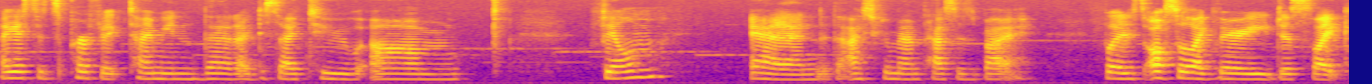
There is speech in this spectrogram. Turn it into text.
I guess it's perfect timing that I decide to um, film and the ice cream man passes by. But it's also like very just like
